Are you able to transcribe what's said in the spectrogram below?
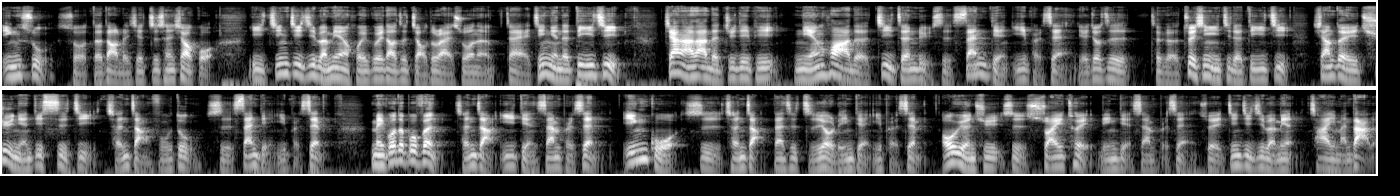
因素所得到的一些支撑效果。以经济基本面回归到这角度来说呢，在今年的第一季，加拿大的 GDP 年化的季增率是三点一 percent，也就是。这个最新一季的第一季，相对于去年第四季，成长幅度是三点一 percent。美国的部分成长一点三 percent，英国是成长，但是只有零点一 percent，欧元区是衰退零点三 percent，所以经济基本面差异蛮大的。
